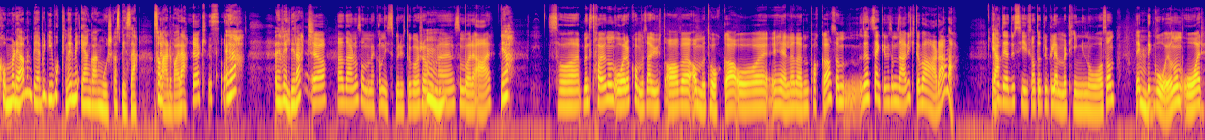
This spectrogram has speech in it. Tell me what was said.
kommer det av? Men babyer de våkner med en gang mor skal spise. Sånn er det bare. Ja, ikke sant? Ja, det er veldig rart. Ja, ja, det er noen sånne mekanismer ute og går som, Mm. eh, som bare er. Ja, Så, men det tar jo noen år å komme seg ut av eh, ammetåka og hele den pakka. Så jeg tenker liksom det er viktig å være der, da. Ja. Altså det du sier, sant, at du glemmer ting nå og sånn. Det, det går jo noen år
